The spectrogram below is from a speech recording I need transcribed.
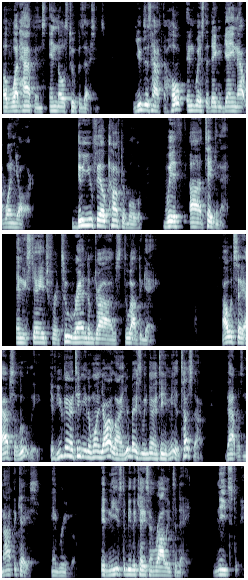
of what happens in those two possessions. You just have to hope and wish that they can gain that one yard do you feel comfortable with uh, taking that in exchange for two random drives throughout the game? I would say absolutely. If you guarantee me the one yard line, you're basically guaranteeing me a touchdown. That was not the case in Greenville. It needs to be the case in Raleigh today. Needs to be.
